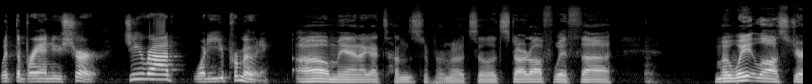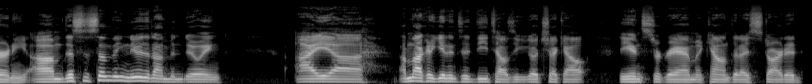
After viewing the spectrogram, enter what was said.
with the brand new shirt. G Rod, what are you promoting? Oh man, I got tons to promote. So let's start off with uh, my weight loss journey. Um, this is something new that I've been doing. I uh, I'm not going to get into the details. You can go check out the Instagram account that I started.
